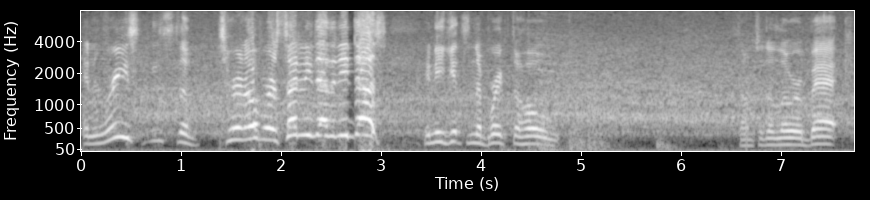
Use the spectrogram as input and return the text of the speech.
And Reese needs to turn over. And suddenly he does, and he does. And he gets in to break the hold. Come to the lower back.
